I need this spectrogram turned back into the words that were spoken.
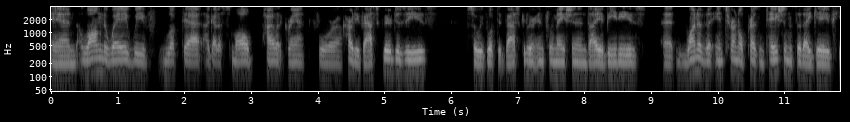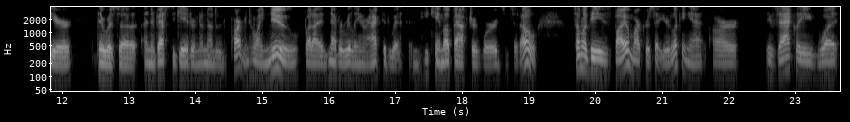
And along the way, we've looked at, I got a small pilot grant for cardiovascular disease. So we've looked at vascular inflammation, diabetes. At one of the internal presentations that I gave here, there was a, an investigator in another department who I knew, but I had never really interacted with. And he came up afterwards and said, Oh, some of these biomarkers that you're looking at are exactly what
